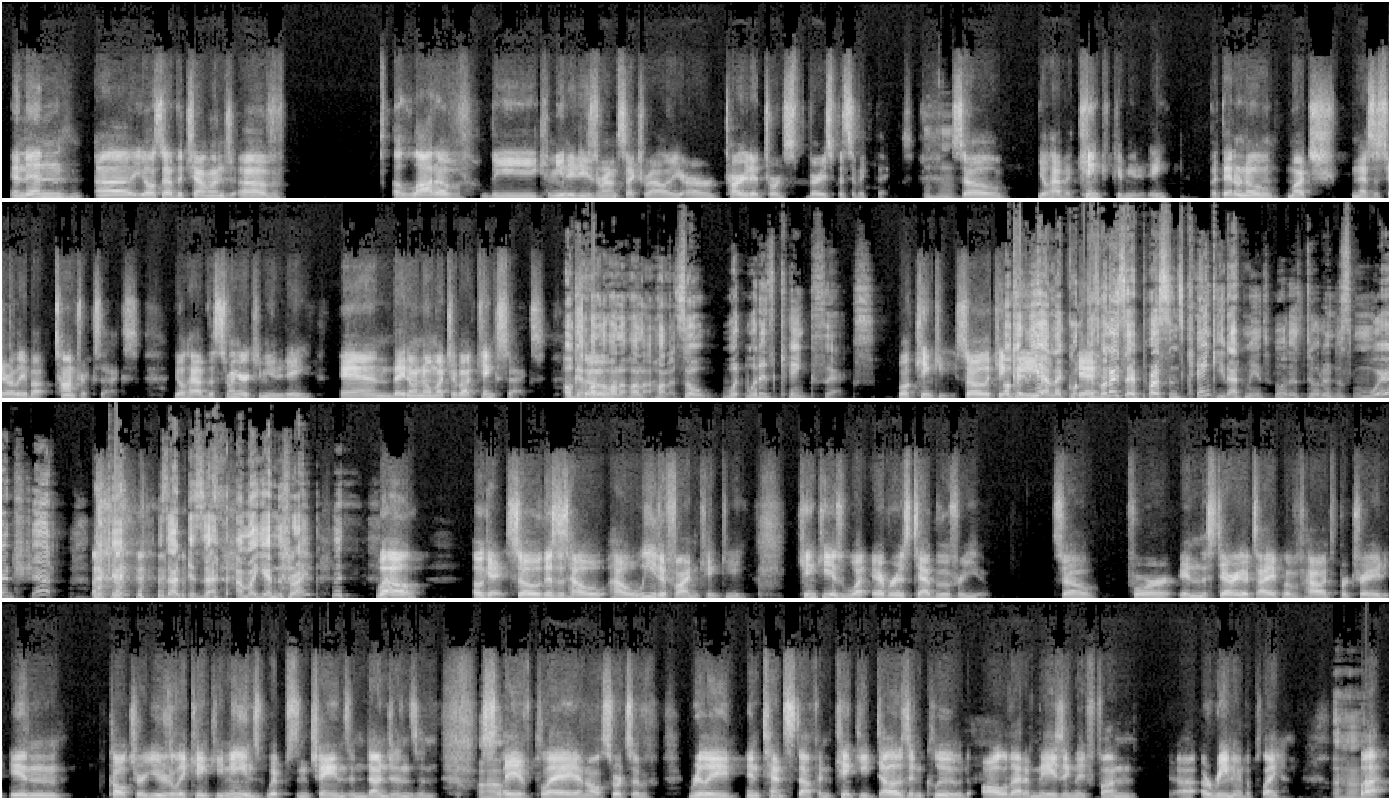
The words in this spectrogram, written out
And then uh, you also have the challenge of a lot of the communities around sexuality are targeted towards very specific things. Mhm. So you'll have a kink community, but they don't know much necessarily about tantric sex. You'll have the swinger community, and they don't know much about kink sex. Okay, So- hold on, hold on, hold on, hold on. So what what is kink sex? Well, kinky. So the kinky. Okay, yeah, like because yeah. when I say a person's kinky, that means oh, this dude into some weird shit. Okay, is that is that? Am I getting this right? Well, okay. So this is how how we define kinky. Kinky is whatever is taboo for you. So for in the stereotype of how it's portrayed in culture, usually kinky means whips and chains and dungeons and Uh-huh. slave play and all sorts of really intense stuff. And kinky does include all of that amazingly fun uh, arena to play in. Uh-huh. But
